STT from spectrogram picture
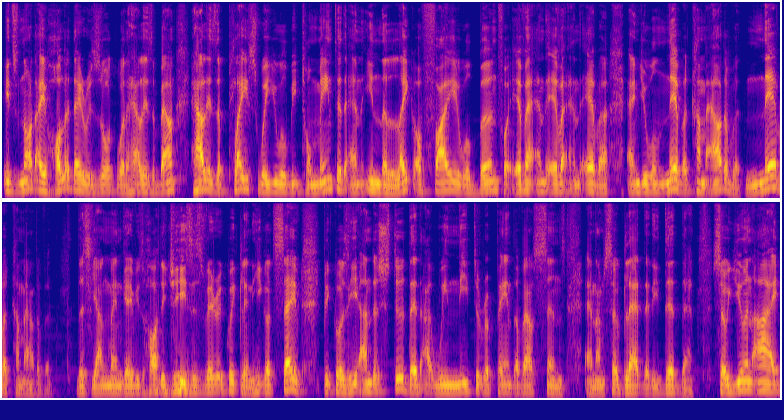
It's not a holiday resort what hell is about. Hell is a place where you will be tormented and in the lake of fire you will burn forever and ever and ever. And you will never come out of it. Never out of it. This young man gave his heart to Jesus very quickly and he got saved because he understood that uh, we need to repent of our sins. And I'm so glad that he did that. So, you and I,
